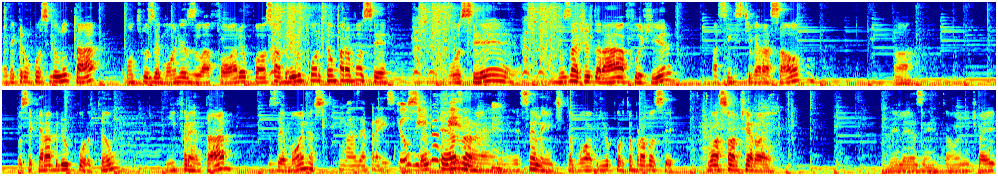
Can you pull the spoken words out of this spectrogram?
ainda que eu não consiga lutar contra os demônios lá fora, eu posso abrir o portão para você. Você nos ajudará a fugir assim que estiver a salvo. Ó, você quer abrir o portão e enfrentar os demônios? Mas é pra isso que eu vim, meu filho. né? Excelente. Então vou abrir o portão pra você. Boa sorte, herói. Beleza, então a gente vai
